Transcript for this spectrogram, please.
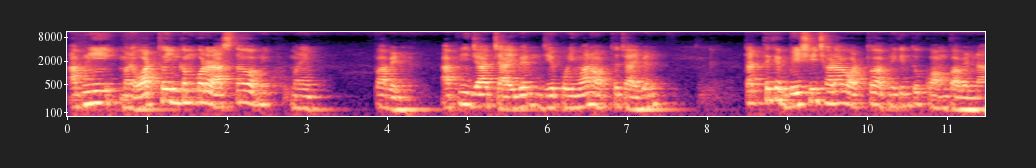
আপনি মানে অর্থ ইনকাম করার রাস্তাও আপনি মানে পাবেন। আপনি যা চাইবেন, যে পরিমাণ অর্থ চাইবেন, তার থেকে বেশি ছাড়া অর্থ আপনি কিন্তু কম পাবেন না।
